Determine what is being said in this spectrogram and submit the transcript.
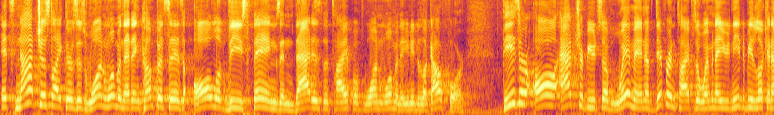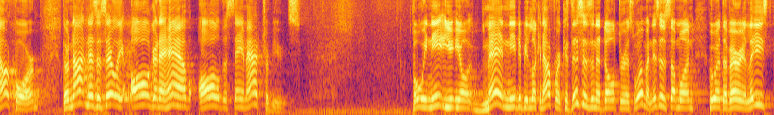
it's not just like there's this one woman that encompasses all of these things and that is the type of one woman that you need to look out for. These are all attributes of women, of different types of women that you need to be looking out for. They're not necessarily all going to have all of the same attributes. But we need, you, know, men need to be looking out for it because this is an adulterous woman. This is someone who at the very least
